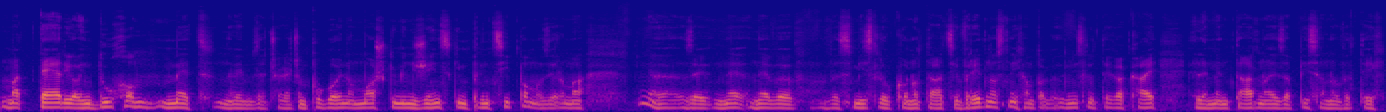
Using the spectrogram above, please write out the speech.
materijo in duhom, med vem, zdaj, če rečem pogojno moškim in ženskim principom, oziroma eh, zdaj, ne, ne v, v smislu konotacij vrednostnih, ampak v smislu tega, kaj elementarno je zapisano v teh.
